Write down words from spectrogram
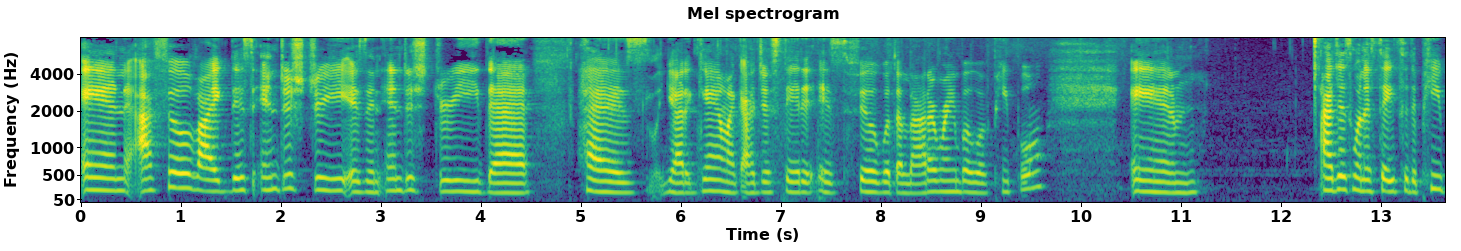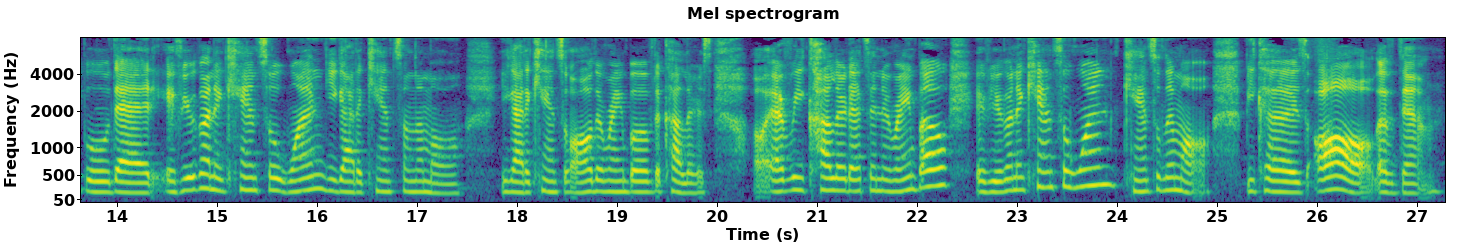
And i feel like this industry is an industry that has yet again like i just stated is filled with a lot of rainbow of people. And I just want to say to the people that if you're going to cancel one, you got to cancel them all. You got to cancel all the rainbow of the colors. Uh, every color that's in the rainbow, if you're going to cancel one, cancel them all because all of them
